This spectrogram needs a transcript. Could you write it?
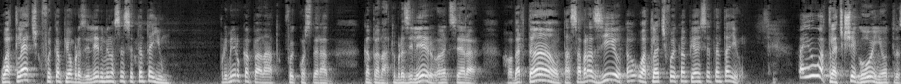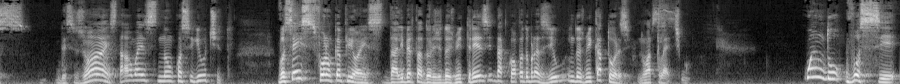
O Atlético foi campeão brasileiro em 1971. O primeiro campeonato que foi considerado campeonato brasileiro, antes era Robertão, Taça Brasil, tal. o Atlético foi campeão em 71. Aí o Atlético chegou em outras decisões, tal, mas não conseguiu o título. Vocês foram campeões da Libertadores de 2013 e da Copa do Brasil em 2014, no Atlético. Quando você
